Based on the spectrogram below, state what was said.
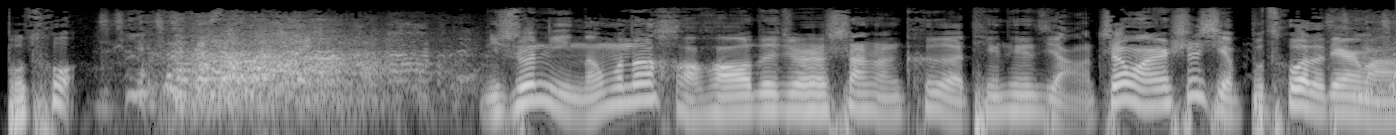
不错。你说你能不能好好的就是上上课听听讲？这玩意儿是写不错的地儿吗？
